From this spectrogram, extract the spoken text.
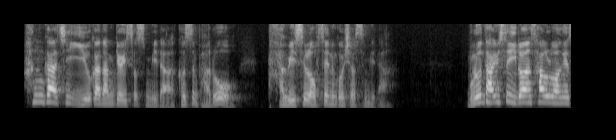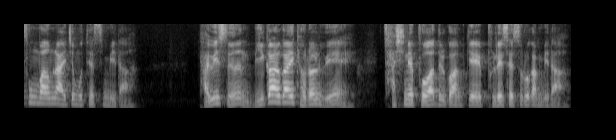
한 가지 이유가 담겨 있었습니다. 그것은 바로 다윗을 없애는 것이었습니다. 물론 다윗은 이러한 사울 왕의 속마음을 알지 못했습니다. 다윗은 미갈과의 결혼을 위해 자신의 부하들과 함께 블레셋으로 갑니다.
